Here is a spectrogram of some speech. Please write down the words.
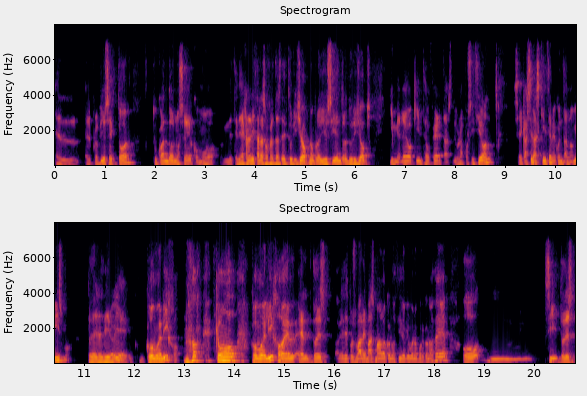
el propio sector tú cuando, no sé, como me tenía que analizar las ofertas de Turijob, ¿no? Pero yo sí entro en Turijobs y me leo 15 ofertas de una posición, sé casi las 15 me cuentan lo mismo. Entonces, es decir, oye, ¿cómo elijo? ¿No? ¿Cómo, cómo elijo? El, entonces, a veces pues vale más malo conocido que bueno por conocer o... Mm, sí, entonces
